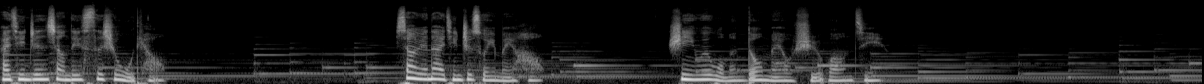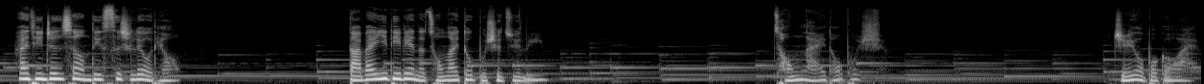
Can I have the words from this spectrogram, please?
爱情真相第四十五条：校园的爱情之所以美好，是因为我们都没有时光机。爱情真相第四十六条：打败异地恋的从来都不是距离。从来都不是，只有不够爱。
